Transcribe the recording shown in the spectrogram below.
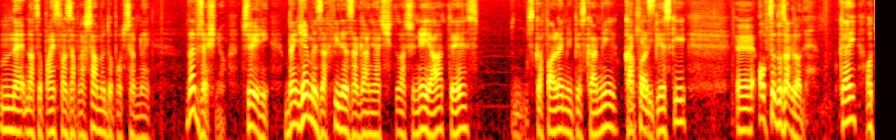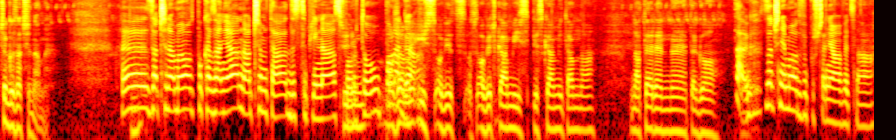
mm, na co Państwa zapraszamy do potrzebnej we wrześniu. Czyli będziemy za chwilę zaganiać, to znaczy nie ja, Ty z, z kafalem i pieskami, kafal i jest. pieski, e, owce do zagrody. Okay? Od czego zaczynamy? E, Zaczynamy od pokazania, na czym ta dyscyplina sportu Czyli polega. możemy iść z, owiec, z owieczkami, z pieskami tam na, na teren e, tego Tak, zaczniemy od wypuszczenia owiec na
